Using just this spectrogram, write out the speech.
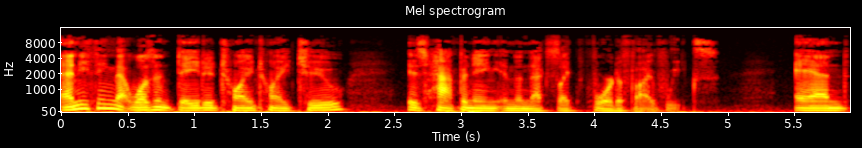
anything that wasn't dated 2022 is happening in the next like 4 to 5 weeks. And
